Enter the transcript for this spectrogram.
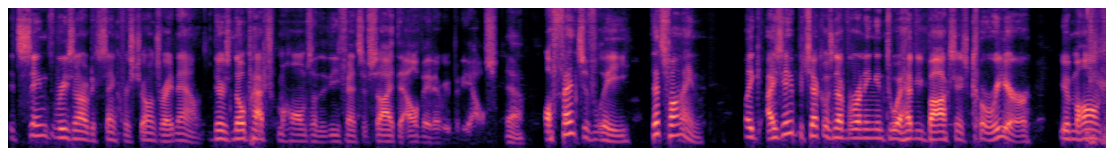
it's the same reason I would extend Chris Jones right now. There's no Patrick Mahomes on the defensive side to elevate everybody else. Yeah. Offensively, that's fine. Like Isaiah Pacheco's never running into a heavy box in his career. You have Mahomes.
